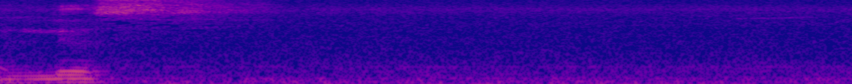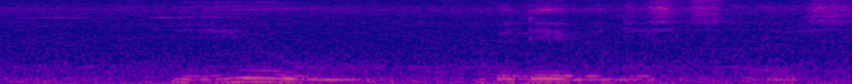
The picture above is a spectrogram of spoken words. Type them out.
Unless you believe in Jesus Christ,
